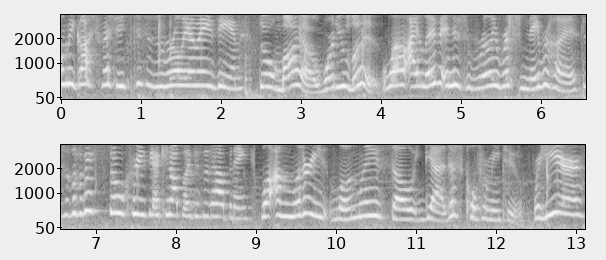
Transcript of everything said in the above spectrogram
Oh my gosh, besties, this is really amazing. So, Maya, where do you live? Well, I live in this really rich neighborhood. This is literally so crazy. I cannot believe this is happening. Well, I'm literally lonely, so yeah, that's cool for me too. We're here.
